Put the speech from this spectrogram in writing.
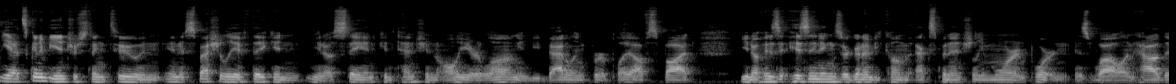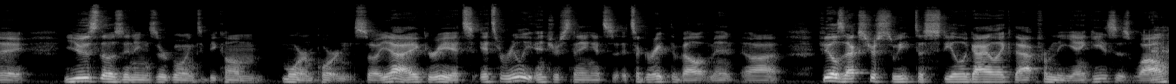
Yeah, it's going to be interesting too, and, and especially if they can, you know, stay in contention all year long and be battling for a playoff spot. You know, his his innings are going to become exponentially more important as well, and how they use those innings are going to become more important. So yeah, I agree. It's it's really interesting. It's it's a great development. Uh, feels extra sweet to steal a guy like that from the Yankees as well.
